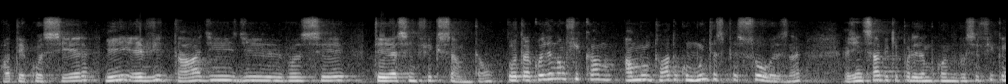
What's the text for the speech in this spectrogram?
ao ter coceira, e evitar de, de você ter essa infecção. Então, outra coisa é não ficar amontoado com muitas pessoas, né? A gente sabe que, por exemplo, quando você fica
